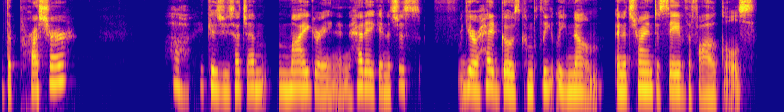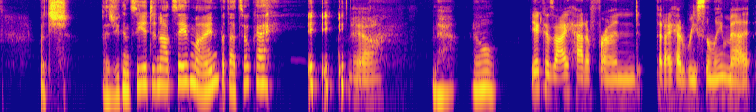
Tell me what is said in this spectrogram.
the pressure oh, it gives you such a migraine and headache and it's just your head goes completely numb and it's trying to save the follicles which as you can see it did not save mine but that's okay Yeah, nah, no yeah, because I had a friend that I had recently met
